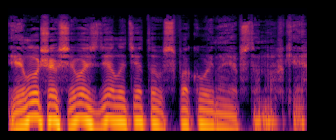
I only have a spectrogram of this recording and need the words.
И лучше всего сделать это в спокойной обстановке.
